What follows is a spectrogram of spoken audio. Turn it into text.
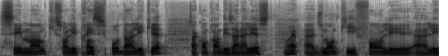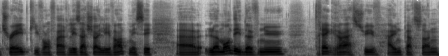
ces membres qui sont les principaux dans l'équipe. Ça comprend des analystes, euh, du monde qui font les, les trades, qui vont faire les achats et les ventes, mais c'est le monde est devenu très grand à suivre à une personne.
